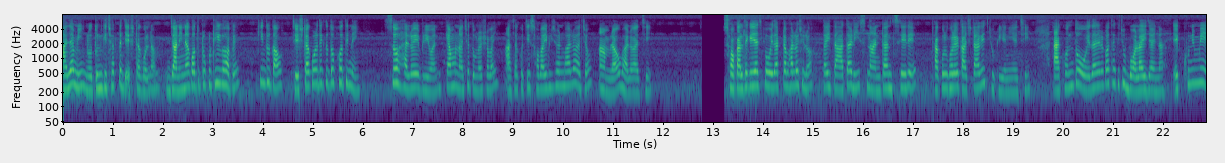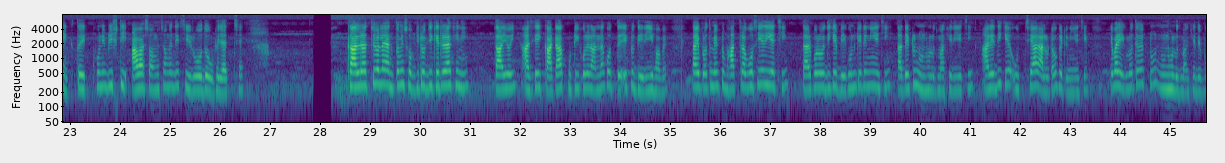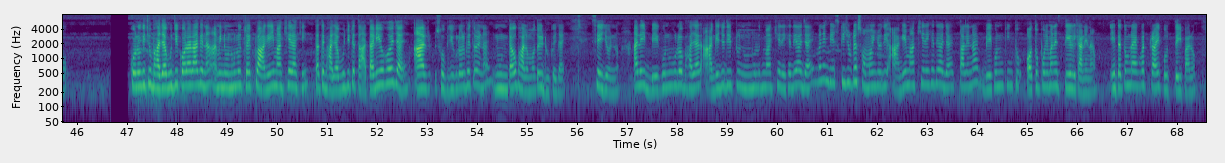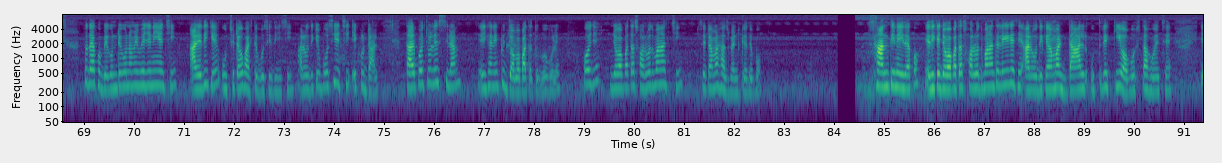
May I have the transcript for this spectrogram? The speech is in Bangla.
আজ আমি নতুন কিছু একটা চেষ্টা করলাম। জানি না কতটুকু ঠিক হবে, কিন্তু তাও চেষ্টা করে দেখতে তো ক্ষতি নেই। সো হ্যালো এভরিওয়ান কেমন আছো তোমরা সবাই? আশা করছি সবাই ভীষণ ভালো আছো, আমরাও ভালো আছি। সকাল থেকেই আজকে ওয়েদারটা ভালো ছিল, তাই তাড়াতাড়ি স্নান টান সেরে ঠাকুর ঘরের কাজটা আগে চুকিয়ে নিয়েছি। এখন তো ওয়েদারের কথা কিছু বলাই যায় না। এক্ষুনি মেঘ, তো এক্ষুনি বৃষ্টি, আবার সঙ্গে সঙ্গে দেখছি রোদও উঠে যাচ্ছে। কাল রাত্রিবেলা একদমই সবজি টবজি কেটে রাখিনি, তাই ওই আজকে এই কাটা কুটি করে রান্না করতে একটু দেরিই হবে। তাই প্রথমে একটু ভাতটা বসিয়ে দিয়েছি, তারপর ওইদিকে বেগুন কেটে নিয়েছি, তাতে একটু নুন হলুদ মাখিয়ে দিয়েছি, আর এদিকে উচ্ছে আর আলুটাও কেটে নিয়েছি। এবার এগুলোতেও একটু নুন হলুদ মাখিয়ে দেবো। কোনো কিছু ভাজাভুজি করার আগে না, আমি নুন হলুদটা একটু আগেই মাখিয়ে রাখি, তাতে ভাজাভুজিটা তাড়াতাড়িও হয়ে যায়, আর সবজিগুলোর ভেতরে না নুনটাও ভালো মতোই ঢুকে যায়। সেই জন্য। আর এই বেগুনগুলো ভাজার আগে যদি একটু নুন হলুদ মাখিয়ে রেখে দেওয়া যায় মানে বেশ কিছুটা সময় যদি আগে মাখিয়ে রেখে দেওয়া যায়, তাহলে না বেগুন কিন্তু অত পরিমাণে তেল টানে না। এটা তোমরা একবার ট্রাই করতেই পারো। তো দেখো, বেগুন টেগুন আমি ভেজে নিয়েছি, আর এদিকে উচ্ছেটাও ভাজতে বসিয়ে দিয়েছি। আর ওদিকে বসিয়েছি একটু ডাল। তারপর চলে এসেছিলাম এইখানে একটু জবা পাতা তুলবো বলে। ওই যে জবা পাতা শরবত বানাচ্ছি, সেটা আমার হাজব্যান্ডকে দেবো। শান্তি নেই, দেখো। এদিকে জবা পাতা শরবত বানাতে লেগে গেছে, আর ওদিকে আমার ডাল উতরে কি অবস্থা হয়েছে।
